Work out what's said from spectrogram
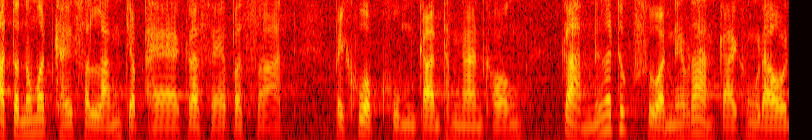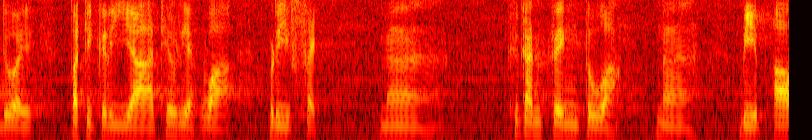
อัตโนมัติไขสันหลังจะแผ่กระแสประสาทไปควบคุมการทำงานของกล้ามเนื้อทุกส่วนในร่างกายของเราด้วยปฏิกิริยาที่เรียกว่า reflex นะคือการเกรงตัวนะบีบเอา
